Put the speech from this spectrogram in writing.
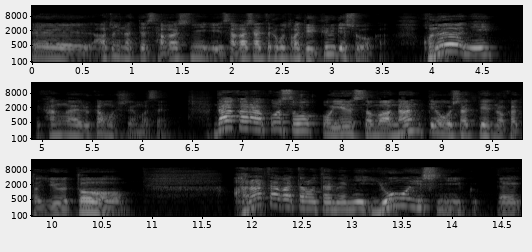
えー、後になって探しに、探し当てることができるでしょうかこのように考えるかもしれません。だからこそ、イエス様は何ておっしゃっているのかというと、あなた方のために用意しに行く。え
